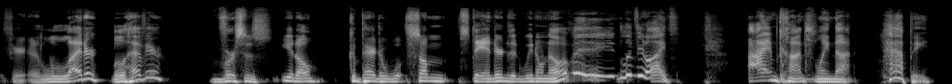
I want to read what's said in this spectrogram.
If you're a little lighter, a little heavier, versus, you know, compared to some standard that we don't know of, eh, live your life. I'm constantly not happy.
